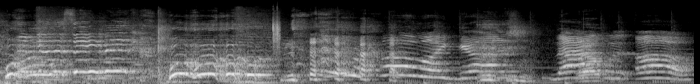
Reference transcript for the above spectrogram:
we're gonna save it. oh my gosh, that Well- was oh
